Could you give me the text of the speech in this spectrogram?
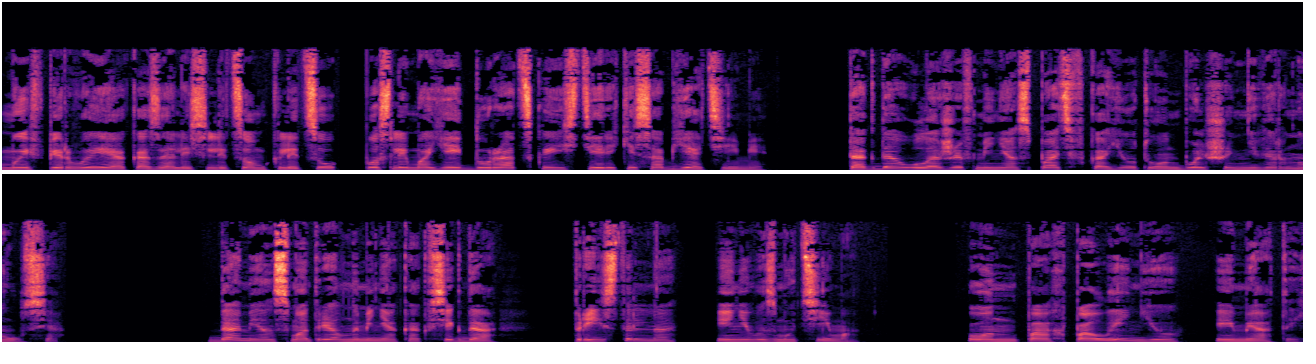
Мы впервые оказались лицом к лицу после моей дурацкой истерики с объятиями. Тогда, уложив меня спать в каюту, он больше не вернулся. Дамиан смотрел на меня, как всегда, пристально и невозмутимо. Он пах полынью и мятой.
